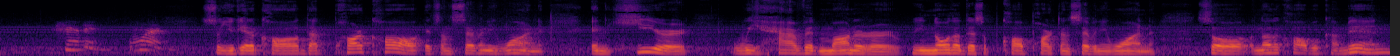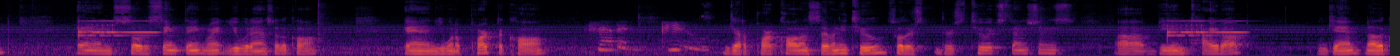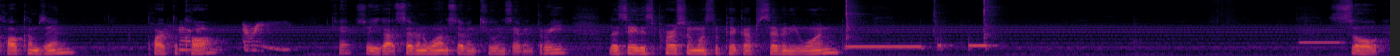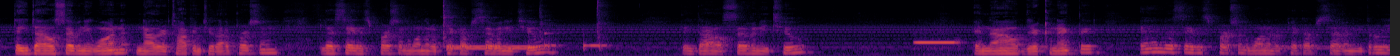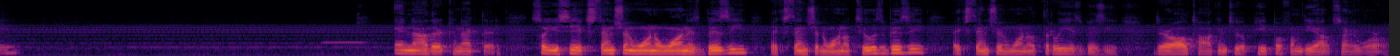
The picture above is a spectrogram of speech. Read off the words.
Seven, one. So you get a call. That park call, it's on 71. And here we have it monitored. We know that there's a call parked on 71. So another call will come in, and so the same thing, right? You would answer the call, and you want to park the call. Seven two. You got a park call on 72. So there's there's two extensions uh, being tied up. Again, another call comes in. Park the Seven, call. Three. Okay, so you got 71, 72, and 73. Let's say this person wants to pick up So they dial 71, now they're talking to that person. Let's say this person wanted to pick up 72. They dial 72, and now they're connected. And let's say this person wanted to pick up 73. and now they're connected. So you see extension 101 is busy, extension 102 is busy, extension 103 is busy. They're all talking to people from the outside world.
